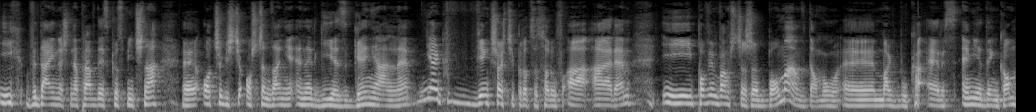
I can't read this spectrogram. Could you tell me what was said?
Ich wydajność naprawdę jest kosmiczna. E, oczywiście oszczędzanie energii jest genialne, jak w większości procesorów ARM i powiem Wam szczerze, bo mam w domu e, MacBooka Air z M1,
